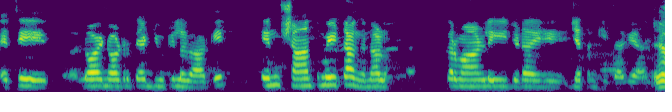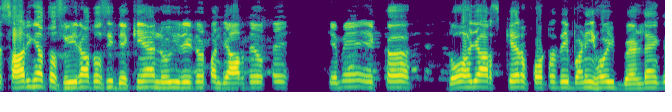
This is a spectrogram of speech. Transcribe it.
ਇੱਥੇ ਲਾਅ ਐਂਡ ਆਰਡਰ ਤੇ ਡਿਊਟੀ ਲਗਾ ਕੇ ਇਹਨੂੰ ਸ਼ਾਂਤਮਈ ਢੰਗ ਨਾਲ ਕਰਵਾਉਣ ਲਈ ਜਿਹੜਾ ਇਹ ਯਤਨ ਕੀਤਾ ਗਿਆ ਇਹ ਸਾਰੀਆਂ ਤਸਵੀਰਾਂ ਤੁਸੀਂ ਦੇਖੀਆਂ ਨਿਊਜ਼ ਰੀਡਰ ਪੰਜਾਬ ਦੇ ਉੱਤੇ ਕਿਵੇਂ ਇੱਕ 2000 ਸਕੁਅਰ ਫੁੱਟ ਦੀ ਬਣੀ ਹੋਈ ਬਿਲਡਿੰਗ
